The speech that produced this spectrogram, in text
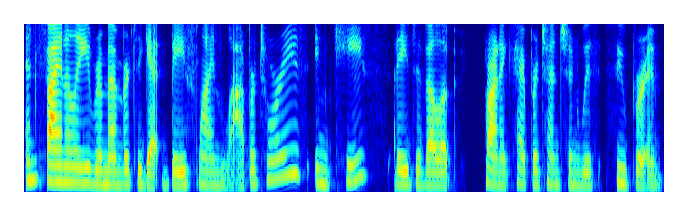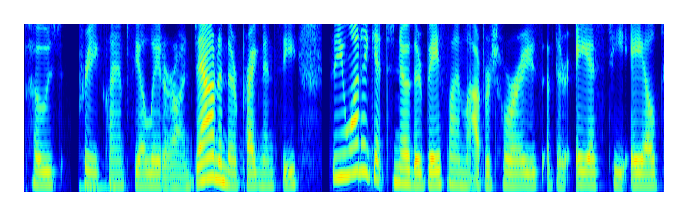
And finally, remember to get baseline laboratories in case they develop chronic hypertension with superimposed mm-hmm. preeclampsia later on down in their pregnancy. So you want to get to know their baseline laboratories of their AST, ALT,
